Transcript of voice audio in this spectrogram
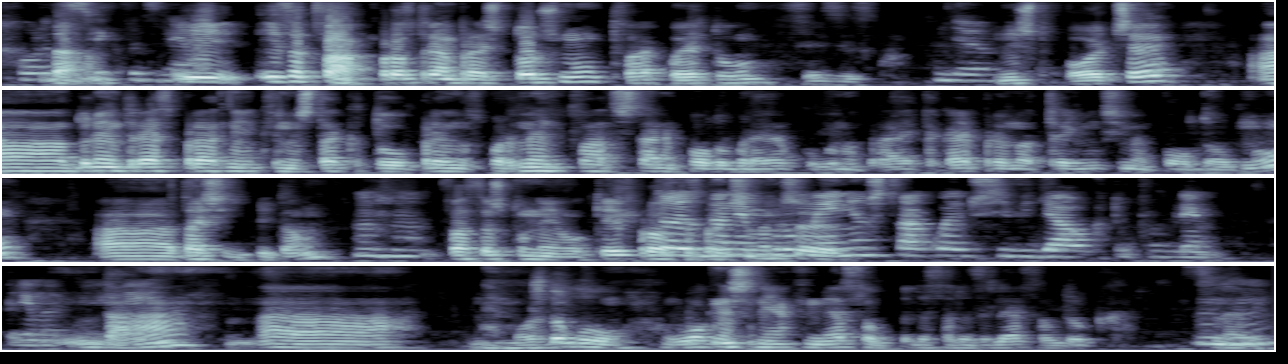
хората Да. свикват с него. И, и затова, просто трябва да правиш точно това, което се изисква. Да. Нищо повече. А, дори не трябва да се правят някакви неща, като предно според мен това ще стане по-добре, ако го направи така и предно на тренинг ще им е по-удобно. а, дай ще ги питам. Мгм. Това също не е окей. Просто Тоест да не причина, че- променяш това, което си видял като проблем. Примерно. Да, а, не може да го локнеш на някакво място да се разгледа в друг сценарий. Мгм.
